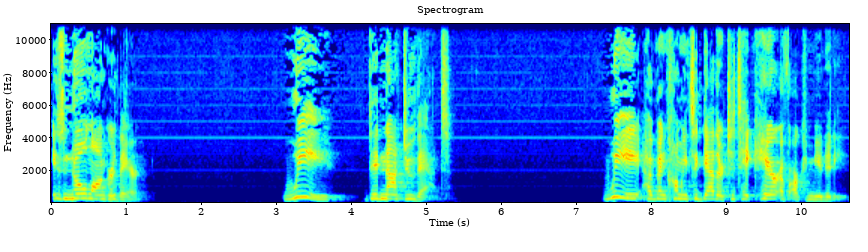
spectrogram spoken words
is no longer there. We did not do that. We have been coming together to take care of our community.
